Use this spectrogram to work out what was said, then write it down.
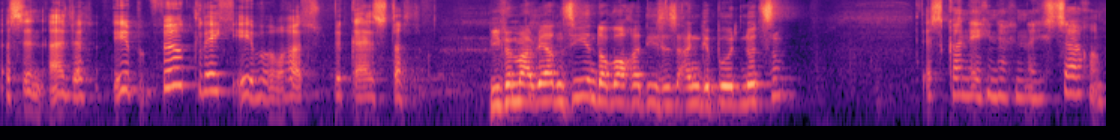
Das sind alle wirklich überrascht, begeistert. Wie viel Mal werden Sie in der Woche dieses Angebot nutzen? Das kann ich noch nicht sagen.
